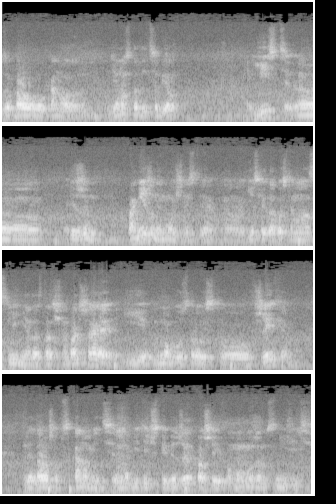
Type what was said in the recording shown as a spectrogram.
звукового канала 90 дБ. Есть э, режим пониженной мощности, э, если, допустим, у нас линия достаточно большая и много устройств в шлейфе, для того, чтобы сэкономить энергетический бюджет по шлейфу, мы можем снизить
